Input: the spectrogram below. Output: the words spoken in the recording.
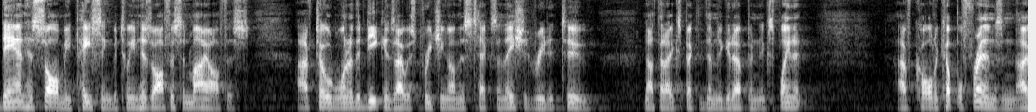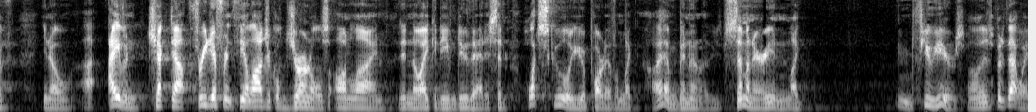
Dan has saw me pacing between his office and my office. I've told one of the deacons I was preaching on this text, and they should read it too. Not that I expected them to get up and explain it. I've called a couple friends, and I've, you know, I, I even checked out three different theological journals online. Didn't know I could even do that. It said, "What school are you a part of?" I'm like, I haven't been in a seminary in like mm, a few years. Well, let's put it that way.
